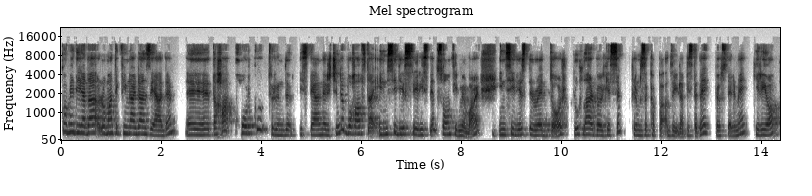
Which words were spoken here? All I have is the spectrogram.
komedi ya da romantik filmlerden ziyade e, daha korku türünde isteyenler için de bu hafta Insidious serisinin son filmi var. Insidious The Red Door, Ruhlar Bölgesi, Kırmızı Kapı adıyla bizde de gösterime giriyor.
